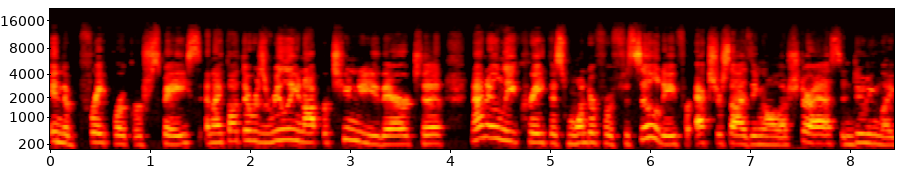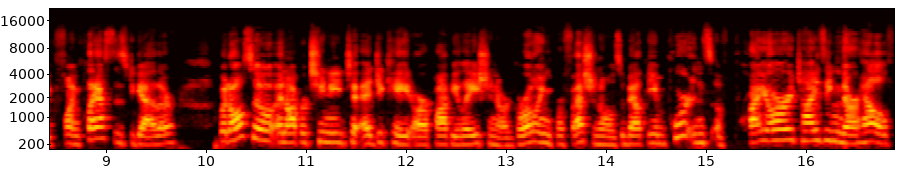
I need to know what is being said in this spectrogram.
in the freight broker space, and I thought there was really an opportunity there to not only create this wonderful facility for exercising all our stress and doing like fun classes together, but also an opportunity to educate our population, our growing professionals about the importance of prioritizing their health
